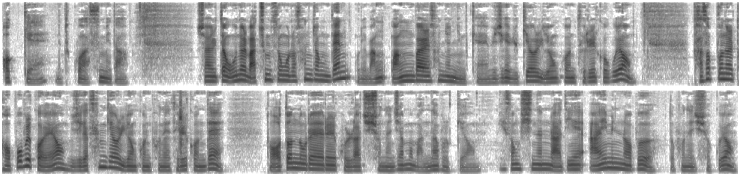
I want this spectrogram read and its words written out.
어깨 네, 듣고 왔습니다. 자, 일단 오늘 맞춤송으로 선정된 우리 왕, 왕발 선녀님께 뮤직앱 6개월 이용권 드릴 거고요. 다섯 분을 더 뽑을 거예요. 뮤직앱 3개월 이용권 보내드릴 건데 또 어떤 노래를 골라주셨는지 한번 만나볼게요. 희성 씨는 라디의 I'm in love 또 보내주셨고요.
